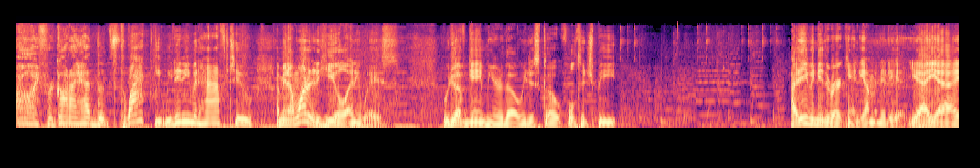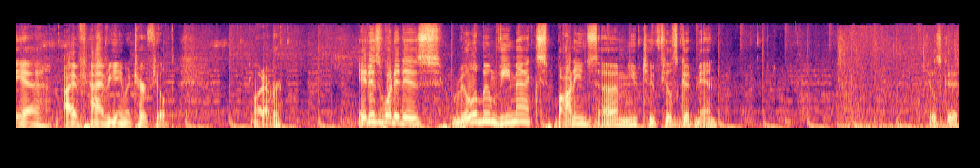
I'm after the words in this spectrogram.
Oh, I forgot I had the Thwackey. We didn't even have to. I mean, I wanted to heal anyways. We do have game here, though. We just go Voltage Beat. I didn't even need the rare candy. I'm an idiot. Yeah, yeah, yeah. I've, I have a game of Turf Field. Whatever. It is what it is. Rillaboom VMAX body uh, Mewtwo. Feels good, man. Feels good.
